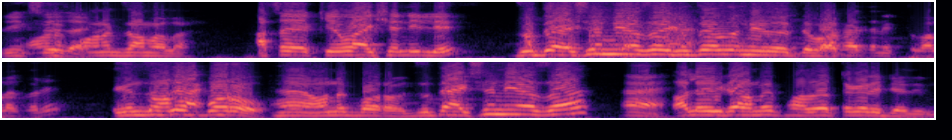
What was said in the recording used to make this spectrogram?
রিক্স হয়ে যায়। অনেক ঝামেলা। আচ্ছা কেউ আইসা নিলে? যদি আইসে নিয়ে যায় কিন্তু নিয়ে যেতে পারে। একটু ভালো করে। কিন্তু অনেক বড়। হ্যাঁ অনেক বড়। যদি আইসে নিয়ে যায় হ্যাঁ। তাহলে এটা আমি পাঁচ হাজার টাকা রেটে দিব।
